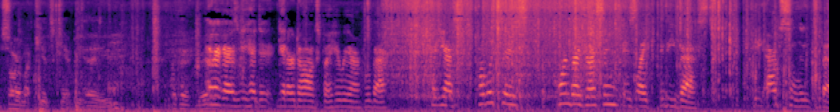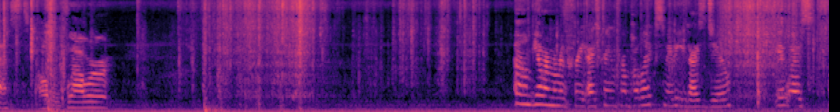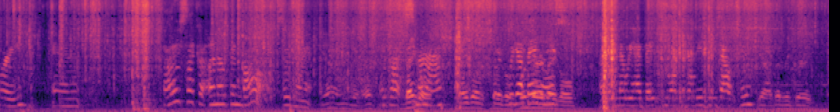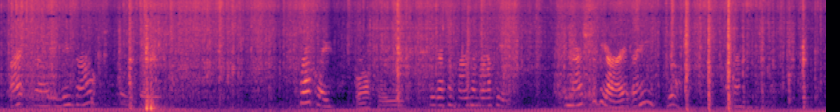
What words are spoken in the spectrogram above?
Sorry, my kids can't behave. Okay, ready? Alright guys, we had to get our dogs, but here we are. We're back. But yes, Publix's cornbread dressing is like the best. The absolute best. Almond flour. Um, y'all remember the free ice cream from Publix? Maybe you guys do. It was free, and that is like an unopened box, isn't it? Yeah, It got Bagels. smashed. Bagels, bagels. We got Blueberry bagels. I didn't know we had bagels. You want me to leave these out too? Yeah, that'd be great. All right, so leave these out. Broccoli. Broccoli. We got some frozen broccoli. And that should be all right, right? Yeah.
